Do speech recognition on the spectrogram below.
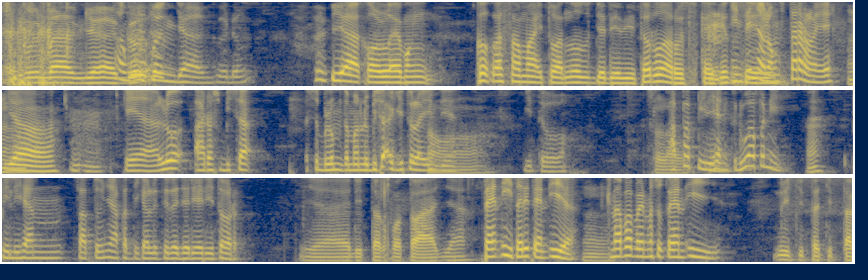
ampun bang jago bang jago dong. iya kalau emang kok kok sama ituan lu jadi editor lu harus kayak gitu sih Intinya nyolong star lah ya. ya Mm-mm. Kayak lu harus bisa sebelum teman lu bisa gitu lah intinya. oh Gitu. slow Apa pilihan kedua apa nih? Hah? Pilihan satunya ketika lu tidak jadi editor. ya editor foto aja TNI tadi TNI ya. Hmm. Kenapa pengen masuk TNI? ini cita-cita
